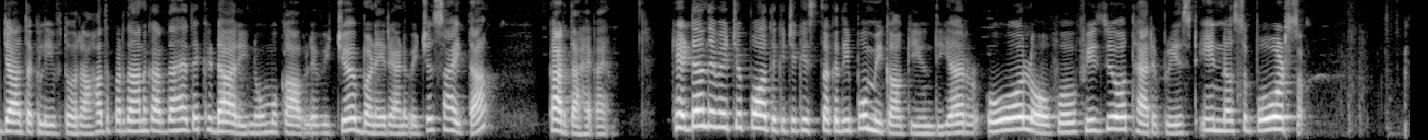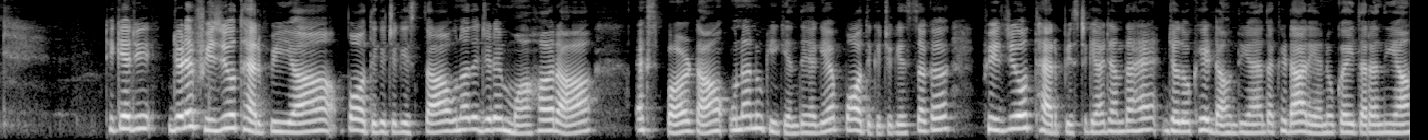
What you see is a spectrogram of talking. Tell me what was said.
ਜਾਂ ਤਕਲੀਫ ਤੋਂ ਰਾਹਤ ਪ੍ਰਦਾਨ ਕਰਦਾ ਹੈ ਤੇ ਖਿਡਾਰੀ ਨੂੰ ਮੁਕਾਬਲੇ ਵਿੱਚ ਬਣੇ ਰਹਿਣ ਵਿੱਚ ਸਹਾਇਤਾ ਕਰਦਾ ਹੈਗਾ ਖੇਡਾਂ ਦੇ ਵਿੱਚ ਭੌਤਿਕ ਚਿਕਿਤਸਕ ਦੀ ਭੂਮਿਕਾ ਕੀ ਹੁੰਦੀ ਹੈ? Role of physiotherapist in sports ਠੀਕ ਹੈ ਜੀ, ਜਿਹੜੇ ਫਿਜ਼ੀਓਥੈਰੇਪੀ ਆ, ਭੌਤਿਕ ਚਿਕਿਤਸਾ, ਉਹਨਾਂ ਦੇ ਜਿਹੜੇ ਮਾਹਰ ਆ ਐਕਸਪਰਟ ਆ, ਉਹਨਾਂ ਨੂੰ ਕੀ ਕਹਿੰਦੇ ਹੈਗੇ ਆ? ਭੌਤਿਕ ਚਿਕਿਤਸਕ ਫਿਜ਼ੀਓਥੈਰੇਪਿਸਟ ਕਿਹਾ ਜਾਂਦਾ ਹੈ। ਜਦੋਂ ਖੇਡਾਂ ਹੁੰਦੀਆਂ ਆ, ਤਾਂ ਖਿਡਾਰੀਆਂ ਨੂੰ ਕਈ ਤਰ੍ਹਾਂ ਦੀਆਂ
